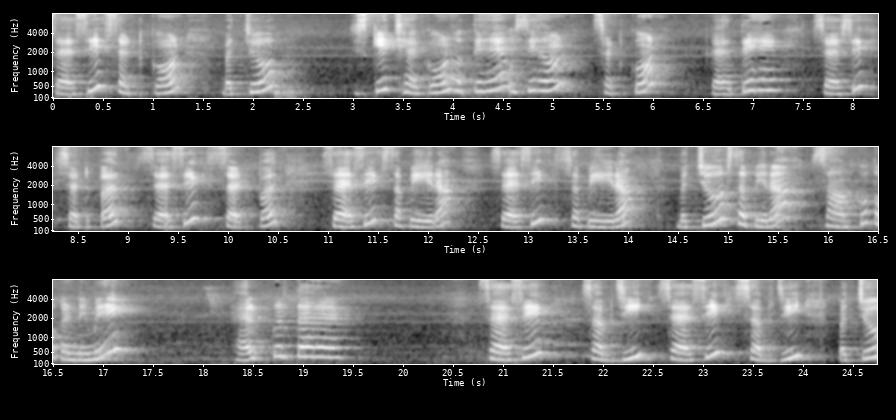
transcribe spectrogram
सैसे षटकोण बच्चों, जिसके छह कोण होते हैं, उसे हम षटकोण कहते हैं। सैसे षटपद सैसे षटपद सैसे सपेरा सैसे सपेरा। बच्चों, सपेरा सांप को पकड़ने में हेल्प करता है। सैसे सब्ज़ी सैसे सब्ज़ी। बच्चों,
